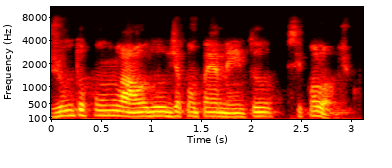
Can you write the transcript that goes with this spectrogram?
junto com um laudo de acompanhamento psicológico.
